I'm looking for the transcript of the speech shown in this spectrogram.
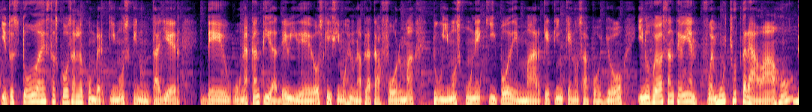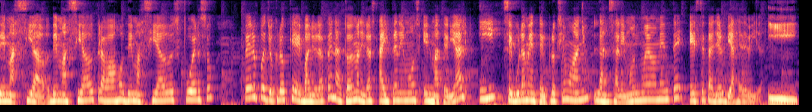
Y entonces todas estas cosas lo convertimos en un taller de una cantidad de videos que hicimos en una plataforma. Tuvimos un equipo de marketing que nos apoyó y nos fue bastante bien. Fue mucho trabajo. Demasiado, demasiado trabajo, demasiado esfuerzo pero pues yo creo que valió la pena. De todas maneras, ahí tenemos el material y seguramente el próximo año lanzaremos nuevamente este taller viaje de vida. Y,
